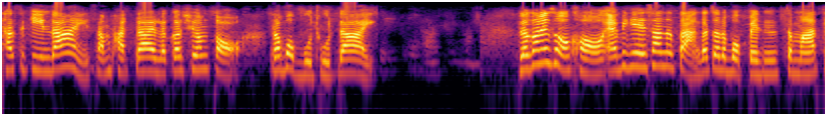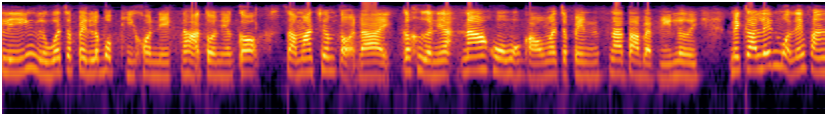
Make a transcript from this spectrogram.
ทัชสกรีนได้สัมผัสได้แล้วก็เชื่อมต่อระบบบลูทูธได้ แล้วก็ในส่วนของแอปพลิเคชันต่างๆ ก็จะระบบเป็น Smart Link หรือว่าจะเป็นระบบ T-Connect นะคะ ตัวนี้ก็สามารถเชื่อมต่อได้ ก็คืออันเนี้ยหน้าโฮมของเขามันจะเป็นหน้าตาแบบนี้เลย ในการเล่นโหมดเล่นฟังก์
